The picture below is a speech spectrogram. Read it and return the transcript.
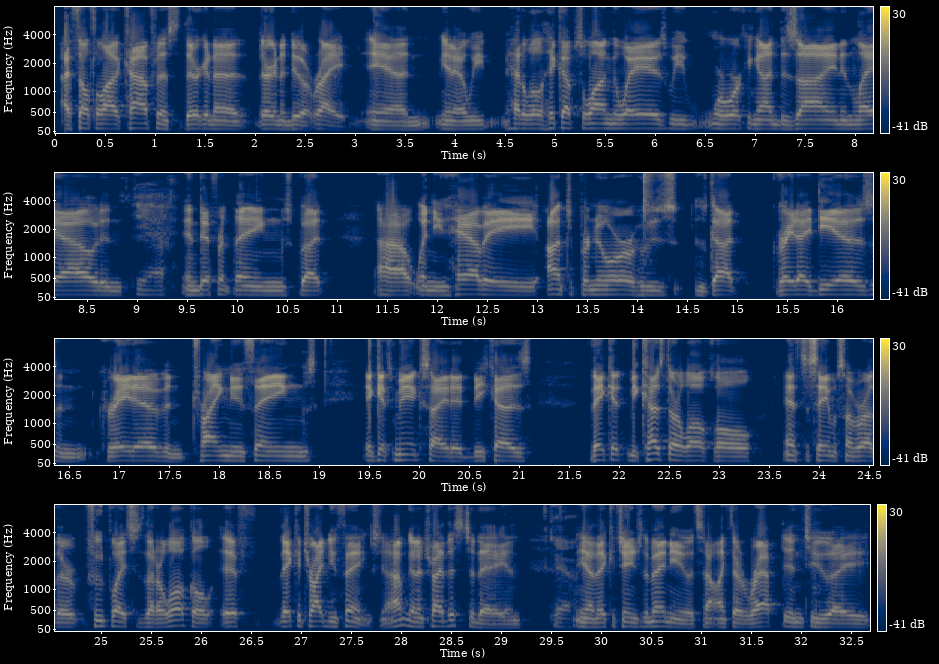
I felt a lot of confidence that they're gonna they're gonna do it right. And you know, we had a little hiccups along the way as we were working on design and layout and Yeah. and different things. But uh, when you have a entrepreneur who's who's got great ideas and creative and trying new things, it gets me excited because they could because they're local. And it's the same with some of our other food places that are local. If they could try new things, you know, I'm going to try this today, and Yeah. you know, they could change the menu. It's not like they're wrapped into a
